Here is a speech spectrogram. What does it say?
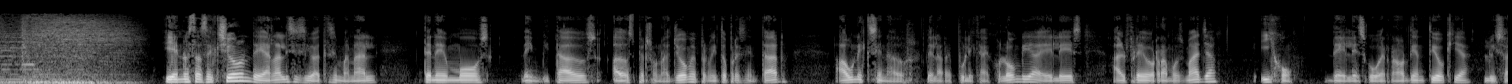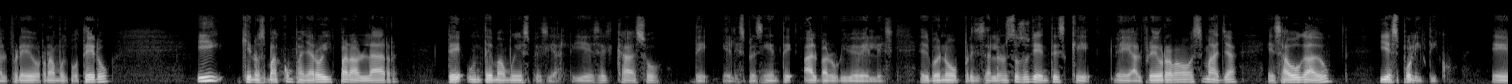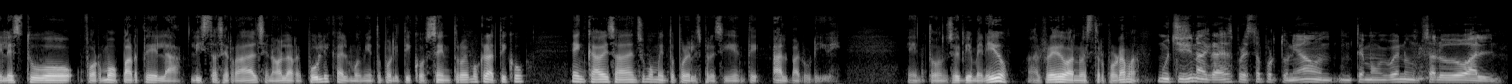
Y en nuestra sección de análisis y debate semanal tenemos de invitados a dos personas. Yo me permito presentar a un ex senador de la República de Colombia. Él es Alfredo Ramos Maya, hijo del exgobernador de Antioquia, Luis Alfredo Ramos Botero, y quien nos va a acompañar hoy para hablar de un tema muy especial y es el caso del expresidente Álvaro Uribe Vélez. Es bueno precisarle a nuestros oyentes que eh, Alfredo Ramos Maya es abogado y es político. Él estuvo, formó parte de la lista cerrada del Senado de la República del movimiento político Centro Democrático, encabezada en su momento por el expresidente Álvaro Uribe. Entonces, bienvenido, Alfredo, a nuestro programa. Muchísimas gracias por esta oportunidad, un tema muy bueno. Un saludo al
